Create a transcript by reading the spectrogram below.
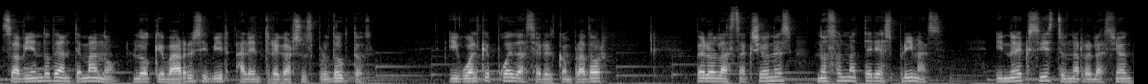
sabiendo de antemano lo que va a recibir al entregar sus productos, igual que puede hacer el comprador. Pero las acciones no son materias primas, y no existe una relación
